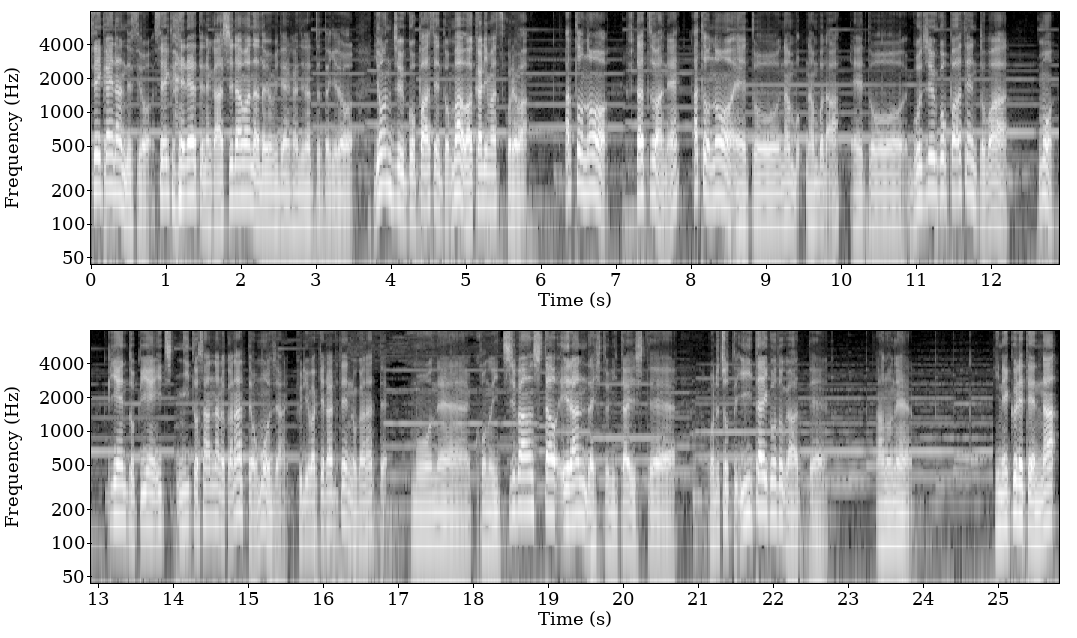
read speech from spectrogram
正解なんですよ。正解だよってなんか芦田愛菜だよみたいな感じになっちゃったけど、45%、まあわかります、これは。あとの2つはね、あとの、えっ、ー、と、なんぼ、なんぼだ？えっ、ー、と、55%は、もう、ピエンとピエン1、2と3なのかなって思うじゃん。振り分けられてんのかなって。もうね、この一番下を選んだ人に対して、俺ちょっと言いたいことがあって、あのね、ひねくれてんな。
